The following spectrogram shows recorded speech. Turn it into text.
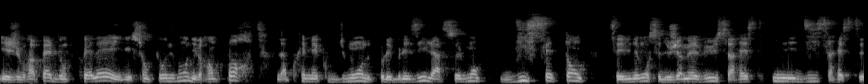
Et je vous rappelle, donc Pelé, il est champion du monde, il remporte la première Coupe du Monde pour le Brésil à seulement 17 ans. C'est évidemment, c'est de jamais vu, ça reste inédit, ça reste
